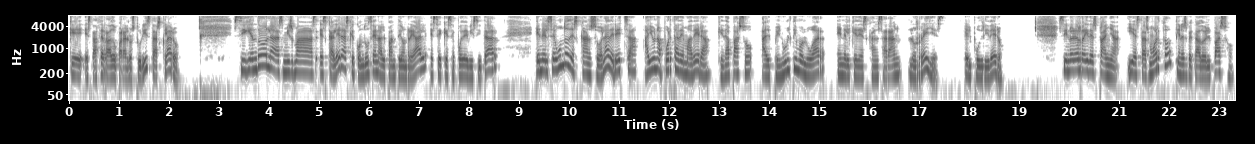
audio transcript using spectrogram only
que está cerrado para los turistas, claro. Siguiendo las mismas escaleras que conducen al Panteón Real, ese que se puede visitar, en el segundo descanso a la derecha hay una puerta de madera que da paso al penúltimo lugar en el que descansarán los reyes, el pudridero. Si no eres rey de España y estás muerto, tienes vetado el paso,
